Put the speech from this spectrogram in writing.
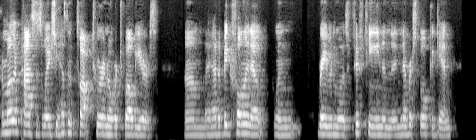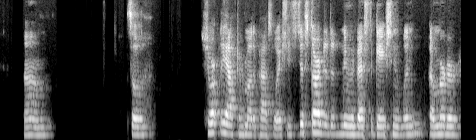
her mother passes away, she hasn't talked to her in over 12 years. Um, they had a big falling out when Raven was 15 and they never spoke again. Um, so shortly after her mother passed away, she's just started a new investigation when a murder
